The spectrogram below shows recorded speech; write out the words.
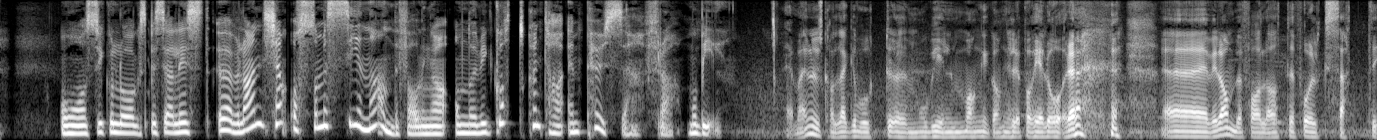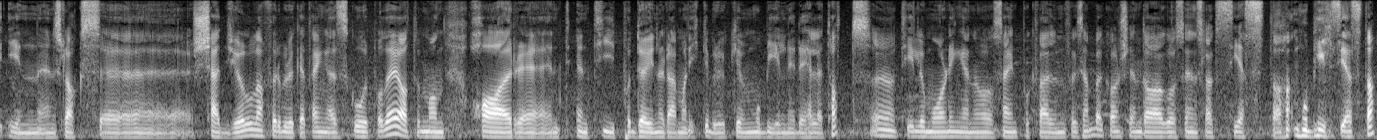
og psykologspesialist Øverland kommer også med sine anbefalinger om når vi godt kan ta en pause fra mobilen. Jeg mener du skal legge bort eh, mobilen mange ganger i løpet av hele året. Eh, jeg vil anbefale at folk setter inn en slags eh, schedule, for å bruke et engelsk ord på det. At man har en, tid på døgnet der man ikke bruker mobilen i det hele tatt. Tidlig om morgenen og seint på kvelden f.eks. Kanskje en dag også en slags siesta, mobilsiesta.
